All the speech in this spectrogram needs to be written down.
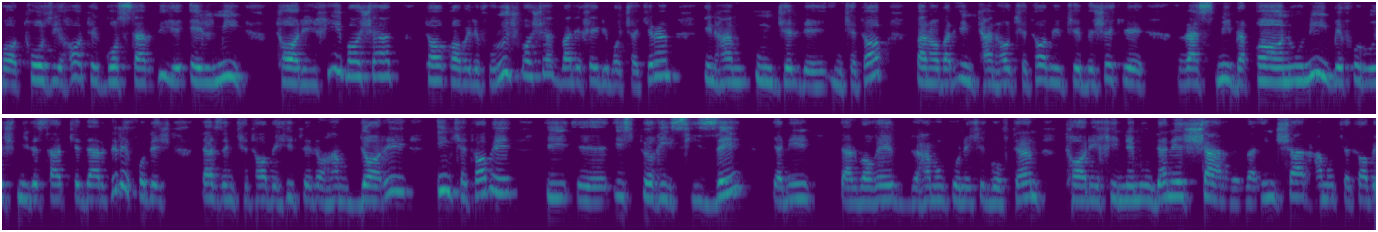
با توضیحات گسترده علمی تاریخی باشد تا قابل فروش باشد. ولی خیلی متشکرم. این هم اون جلد این کتاب. بنابراین تنها کتابی که به شکل رسمی و قانونی به فروش می‌رسد که در دل خودش در ضمن کتاب هیتلر رو هم داره این کتاب ایستوریسیزه یعنی در واقع همون گونه که گفتم تاریخی نمودن شر. و این شر همون کتاب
